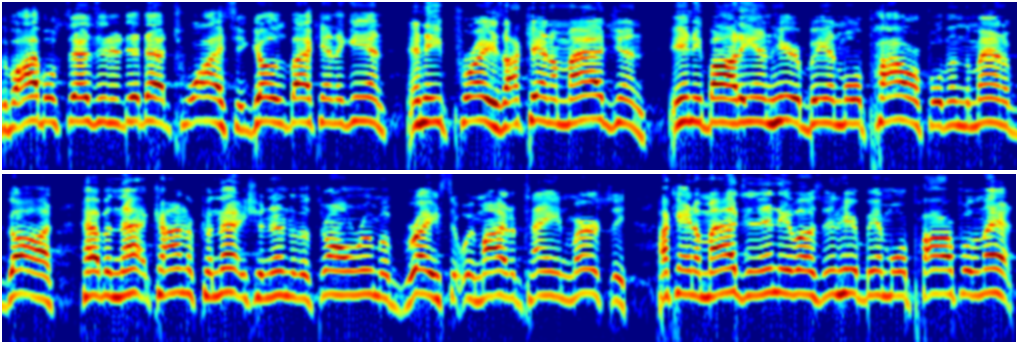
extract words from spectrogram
The Bible says that he did that twice. He goes back in again and he prays. I can't imagine anybody in here being more powerful than the man of God, having that kind of connection into the throne room of grace that we might obtain mercy. I can't imagine any of us in here being more powerful than that.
